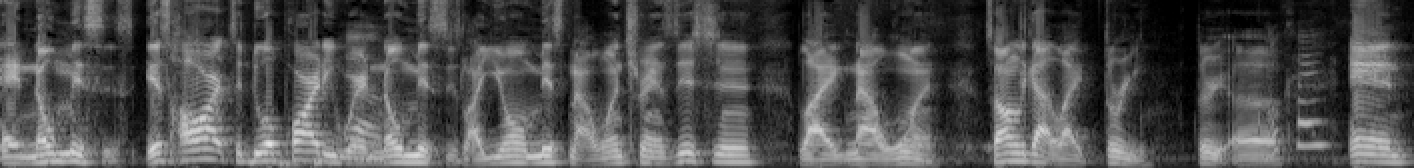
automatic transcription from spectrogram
And no misses. It's hard to do a party where Yeah. no misses. Like you don't miss not one transition, like not one. So I only got like three, three. Uh, Okay. And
